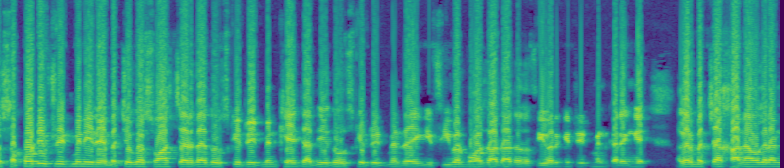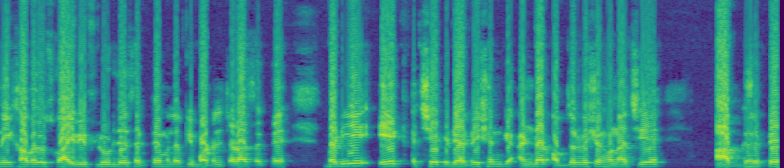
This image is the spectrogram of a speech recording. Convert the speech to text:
तो सपोर्टिव ट्रीटमेंट नहीं रहे। बच्चों को श्वास चढ़ता है तो उसकी ट्रीटमेंट खेच जाती है तो उसकी ट्रीटमेंट रहेगी। फीवर बहुत ज़्यादा आता है तो फीवर की ट्रीटमेंट करेंगे। अगर बच्चा खाना वगैरह नहीं खा पाता तो उसको आईवी फ्लूड दे सकते हैं मतलब कि बॉटल चढ़ा सकते हैं। बट ये एक अच्छे पीडियाट्रिशियन के अंडर ऑब्जर्वेशन होना चाहिए। आप घर पे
